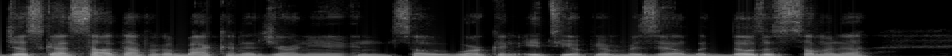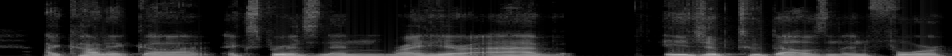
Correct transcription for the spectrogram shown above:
just got south africa back on the journey. And so work in ethiopia and brazil but those are some of the iconic uh, experience. And then right here i have egypt 2004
